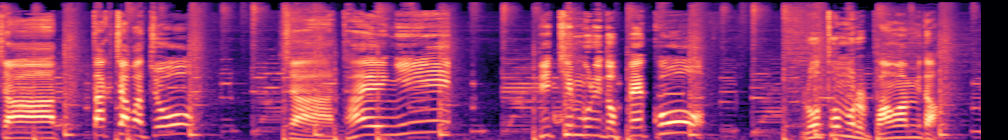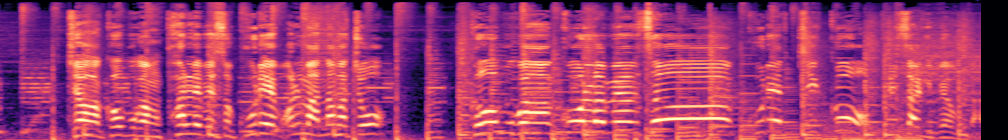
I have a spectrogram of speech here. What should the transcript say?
자 딱 잡았죠? 자 다행히 비킨무리도 뺐고 로토무를 방어합니다. 자 거부강 8렙에서 9렙 얼마 안 남았죠? 거부강 골 넣으면서 9렙 찍고 필살기 배웁니다.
